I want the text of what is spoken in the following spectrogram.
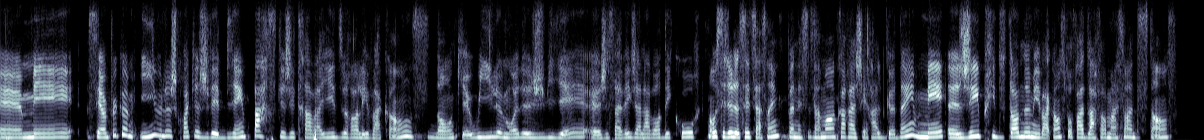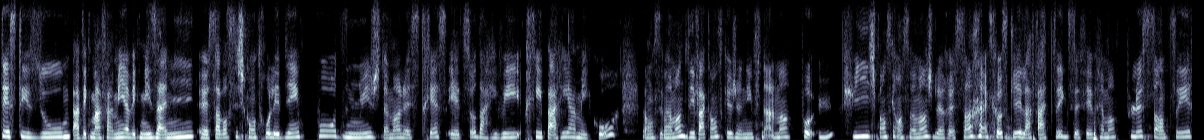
Euh, mais c'est un peu comme Yves, là, je crois que je vais bien parce que j'ai travaillé durant les vacances. Donc, euh, oui, le mois de juillet, je savais que j'allais avoir des cours au Cégep de Sainte-Hyacinthe, pas nécessairement encore à Gérald Godin, mais j'ai pris du temps de mes vacances pour faire de la formation à distance tester Zoom avec ma famille, avec mes amis, euh, savoir si je contrôlais bien pour diminuer justement le stress et être sûr d'arriver préparé à mes cours. Donc, c'est vraiment des vacances que je n'ai finalement pas eues. Puis, je pense qu'en ce moment, je le ressens à cause que la fatigue se fait vraiment plus sentir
